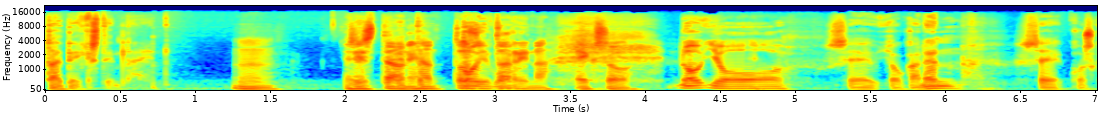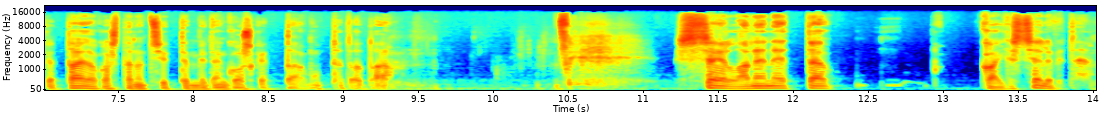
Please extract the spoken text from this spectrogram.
tai tekstin lähinnä. Mm. Ja siis tämä on ihan tosi tarina, eikö se ole? No joo, se jokainen, se koskettaa jokaista nyt sitten miten koskettaa, mutta tota, sellainen, että kaikessa selvitään.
